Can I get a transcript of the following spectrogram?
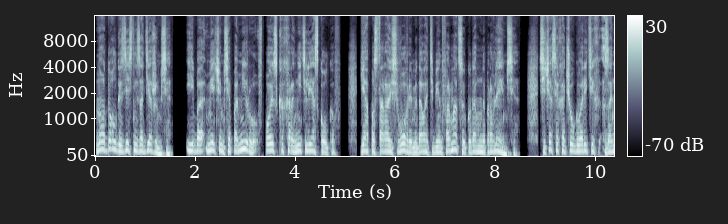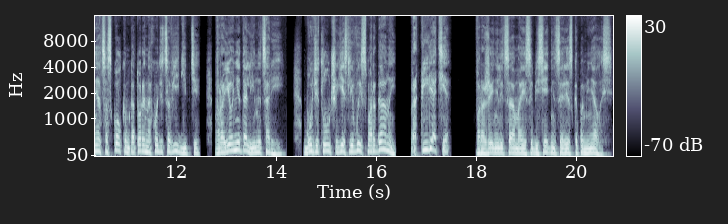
но долго здесь не задержимся, ибо мечемся по миру в поисках хранителей осколков. Я постараюсь вовремя давать тебе информацию, куда мы направляемся. Сейчас я хочу уговорить их заняться осколком, который находится в Египте, в районе долины царей. Будет лучше, если вы с Морганой... Проклятие! Выражение лица моей собеседницы резко поменялось.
